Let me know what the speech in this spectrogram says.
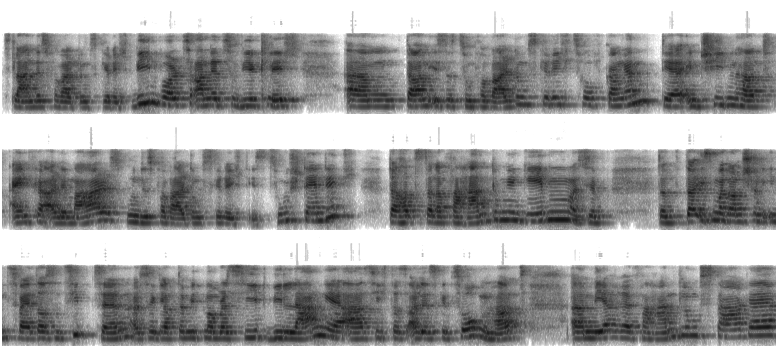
Das Landesverwaltungsgericht Wien wollte es auch nicht so wirklich. Ähm, dann ist es zum Verwaltungsgerichtshof gegangen, der entschieden hat, ein für alle Mal, das Bundesverwaltungsgericht ist zuständig. Da hat es dann auch Verhandlungen gegeben. Also da, da ist man dann schon in 2017. Also ich glaube, damit man mal sieht, wie lange äh, sich das alles gezogen hat, äh, mehrere Verhandlungstage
